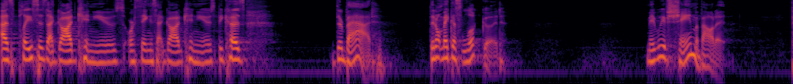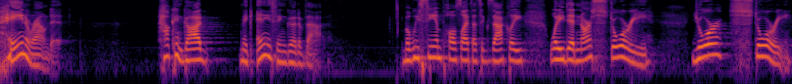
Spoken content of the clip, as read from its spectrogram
as places that God can use or things that God can use because they're bad. They don't make us look good. Maybe we have shame about it, pain around it. How can God make anything good of that? But we see in Paul's life that's exactly what he did. In our story, your story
